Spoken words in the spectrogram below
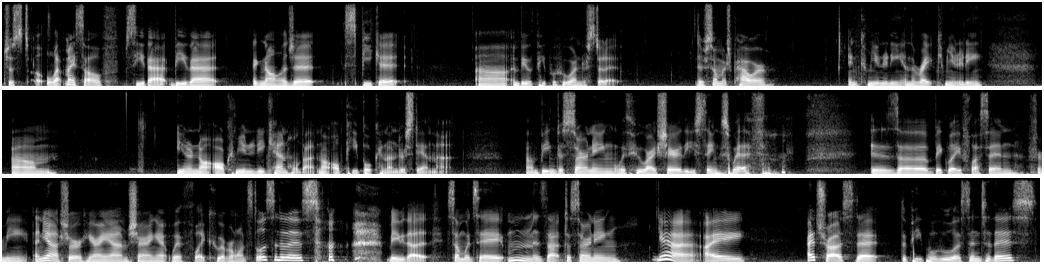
just let myself see that, be that, acknowledge it, speak it, uh, and be with people who understood it. There's so much power in community, in the right community. Um, you know, not all community can hold that. Not all people can understand that um, being discerning with who I share these things with is a big life lesson for me. And yeah, sure, here I am sharing it with like whoever wants to listen to this. Maybe that some would say, mm, "Is that discerning?" Yeah, I I trust that the people who listen to this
